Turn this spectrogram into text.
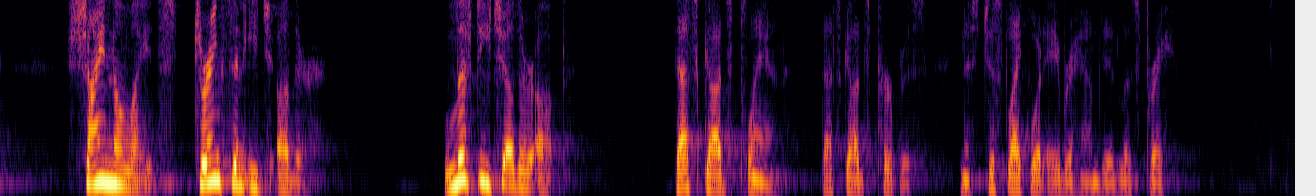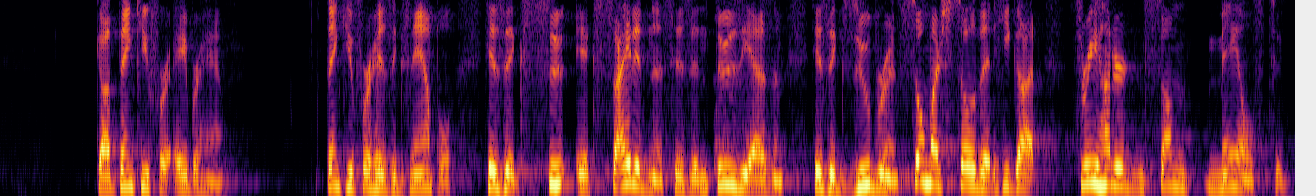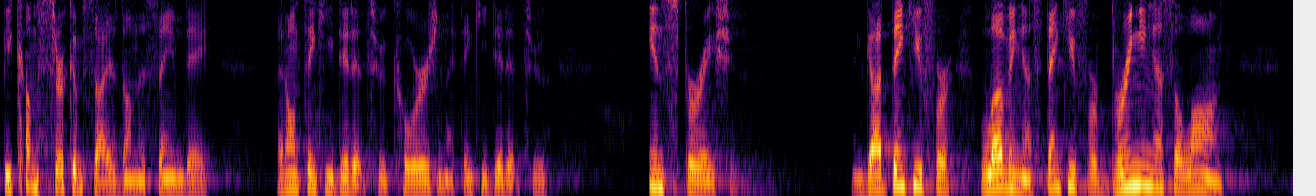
Shine the light. Strengthen each other. Lift each other up. That's God's plan. That's God's purpose. And it's just like what Abraham did. Let's pray. God, thank you for Abraham. Thank you for his example, his ex- excitedness, his enthusiasm, his exuberance, so much so that he got 300 and some males to become circumcised on the same day. I don't think he did it through coercion, I think he did it through inspiration. And God, thank you for loving us. Thank you for bringing us along.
